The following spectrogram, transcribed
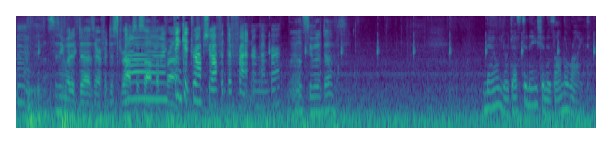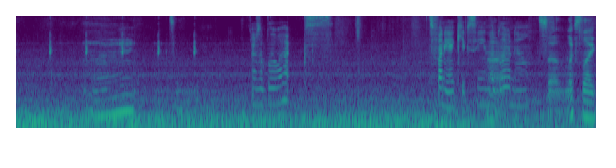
Mm. Let's see what it does, or if it just drops us off Uh, up front. I think it drops you off at the front, remember? Well, let's see what it does. Now your destination is on the right. Alright. There's a blue X. It's funny, I keep seeing the Alright. blue now. So looks like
